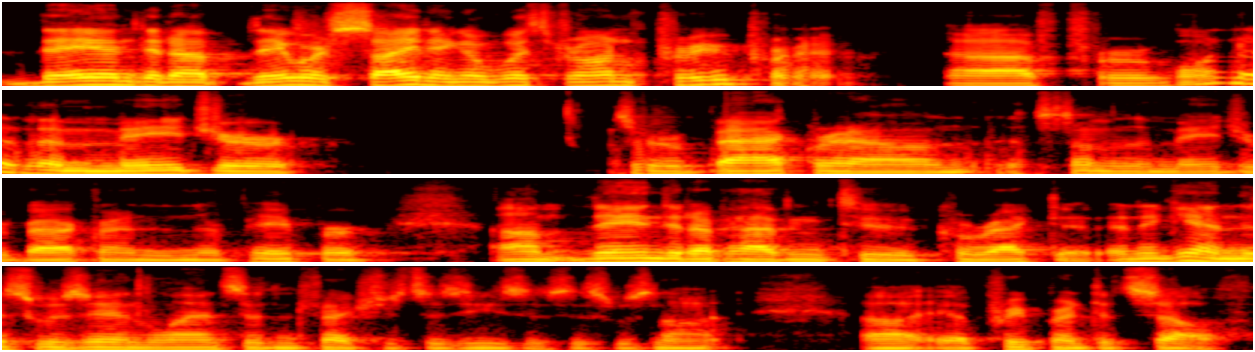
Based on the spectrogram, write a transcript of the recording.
They ended up, they were citing a withdrawn preprint uh, for one of the major sort of background, some of the major background in their paper, um, they ended up having to correct it. And again, this was in Lancet Infectious Diseases. This was not uh, a preprint itself.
